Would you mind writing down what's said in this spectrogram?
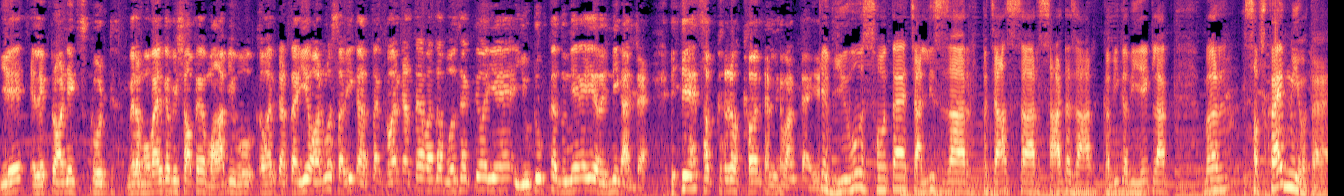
ये इलेक्ट्रॉनिक्स गुड मेरा मोबाइल का भी शॉप है वहाँ भी वो कवर करता है ये ऑलमोस्ट सभी करता कवर करता है मतलब बोल सकते हो ये यूट्यूब का दुनिया का ये रजनीकांत है ये सब कर कवर करने मांगता है ये के व्यूज होता है चालीस हजार पचास हजार साठ हजार कभी कभी एक लाख मगर सब्सक्राइब नहीं होता है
